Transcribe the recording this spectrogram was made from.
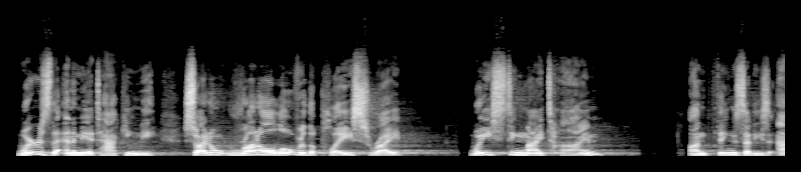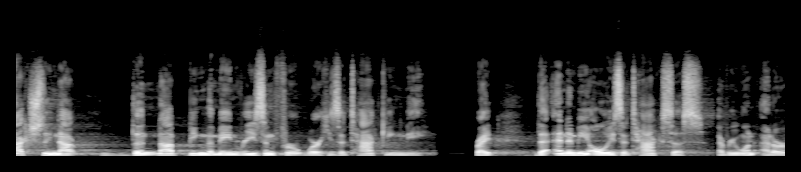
Where is the enemy attacking me? So I don't run all over the place, right? Wasting my time on things that he's actually not the, not being the main reason for where he's attacking me, right? The enemy always attacks us, everyone, at our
